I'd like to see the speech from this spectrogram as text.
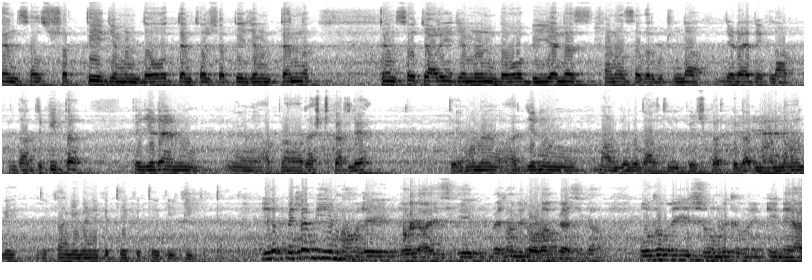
336 ਜਿਮਨ 2 336 ਜਿਮਨ 3 340 ਜਿਮਨ 2 ਬੀਐਨਐਸ ਥਾਣਾ ਸਦਰ ਬਠਿੰਡਾ ਜਿਹੜਾ ਇਹਦੇ ਖਿਲਾਫ ਦਰਜ ਕੀਤਾ ਤੇ ਜਿਹੜਾ ਇਹਨੂੰ ਆਪਣਾ ਅਰੈਸਟ ਕਰ ਲਿਆ। ਤੇ ਹੁਣ ਅੱਜ ਇਹਨੂੰ ਮਾਨਯੋਗ ਅਦਾਲਤ ਵਿੱਚ ਪੇਸ਼ ਕਰਕੇ ਦਾ ਰਿਮਾਂਡ ਲਵਾਂਗੇ। ਦੇਖਾਂਗੇ ਵੀ ਇਹਨੇ ਕਿੱਥੇ ਕਿੱਥੇ ਕੀ ਕੀ ਕੀਤਾ। ਤਾਂ ਪਹਿਲਾਂ ਵੀ ਇਹ ਮਾਮਲੇ ਹੋਏ ਆਏ ਸੀਗੇ ਪਹਿਲਾਂ ਵੀ ਰੌਲਾ ਪਿਆ ਸੀਗਾ ਉਦੋਂ ਵੀ ਸ਼੍ਰੋਮਣੀ ਕਮੇਟੀ ਨੇ ਆ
